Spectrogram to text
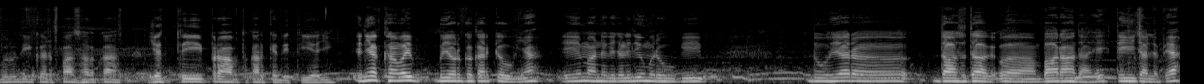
ਗੁਰੂ ਦੀ ਕਿਰਪਾ ਸਦਕਾ ਜਿੱਤੀ ਪ੍ਰਾਪਤ ਕਰਕੇ ਦਿੱਤੀ ਹੈ ਜੀ। ਇਹਦੀਆਂ ਅੱਖਾਂ ਬਾਈ ਬਜ਼ੁਰਗ ਕਰਕੇ ਹੋ ਗਈਆਂ। ਇਹ ਮੰਨ ਕੇ ਚੱਲੀ ਦੀ ਉਮਰ ਹੋਊਗੀ 2010 ਦਾ ਅਹ, 12 ਦਾ ਇਹ 23 ਚੱਲ ਪਿਆ।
